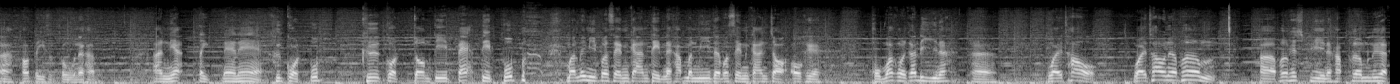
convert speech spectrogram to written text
อะเข้าตีศัตรูนะครับ อันเนี้ยติดแน่ๆ คือกดปุ๊บ คือกดโจมตีแปะติดปุ๊บ มันไม่มีเปอร์เซ็นต์การติดนะครับ มันมีแต่เปอร์เซ็นต์การเจาะโอเค ผมว่ามันก็ดีนะเออไวเท่าไวเท่าเนี่ยเพิ่มเอ่อเพิ่ม HP นะครับ เพิ่มเลือด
